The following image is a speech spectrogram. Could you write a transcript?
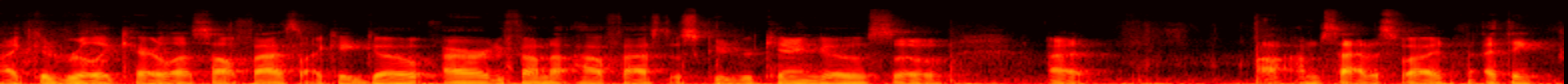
I could really care less how fast I could go. I already found out how fast a scooter can go, so I, I'm satisfied. I think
